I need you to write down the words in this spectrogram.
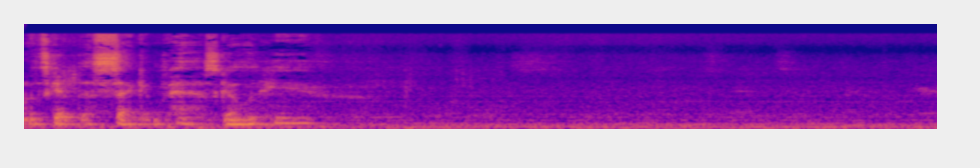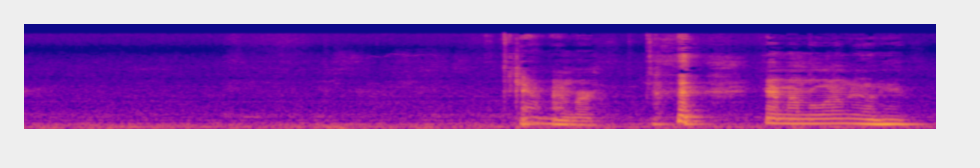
Let's get the second pass going here. Can't remember. Can't remember what I'm doing here.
